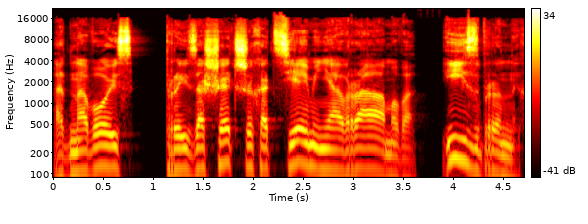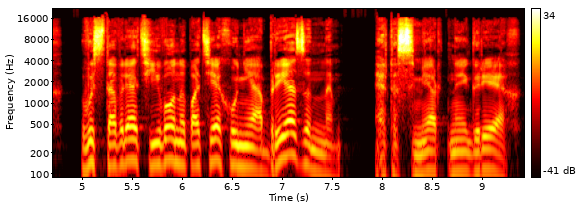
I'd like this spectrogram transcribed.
одного из произошедших от семени Авраамова, избранных, выставлять его на потеху необрезанным – это смертный грех,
